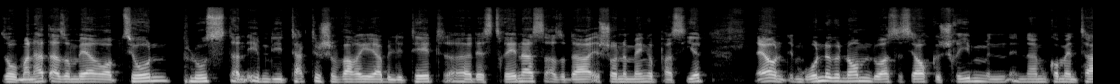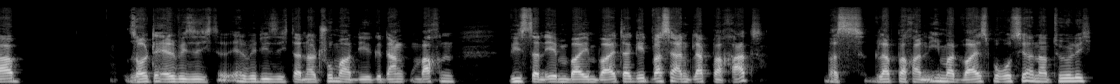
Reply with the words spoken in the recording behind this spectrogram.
So, man hat also mehrere Optionen plus dann eben die taktische Variabilität äh, des Trainers. Also da ist schon eine Menge passiert. Ja, und im Grunde genommen, du hast es ja auch geschrieben in, in einem Kommentar, sollte LWD sich, LWD sich dann halt schon mal die Gedanken machen, wie es dann eben bei ihm weitergeht, was er an Gladbach hat. Was Gladbach an ihm hat, weiß Borussia natürlich,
